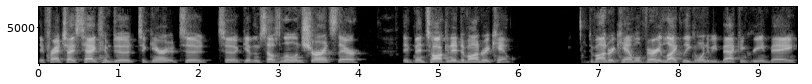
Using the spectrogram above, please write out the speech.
They franchise tagged him to to guarantee to to give themselves a little insurance there. They've been talking to De'Vondre Campbell. De'Vondre Campbell very likely going to be back in Green Bay.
